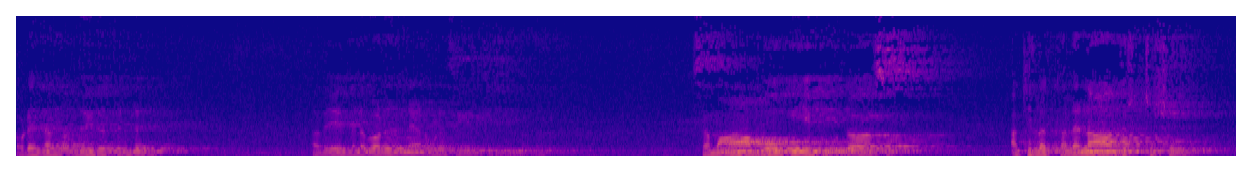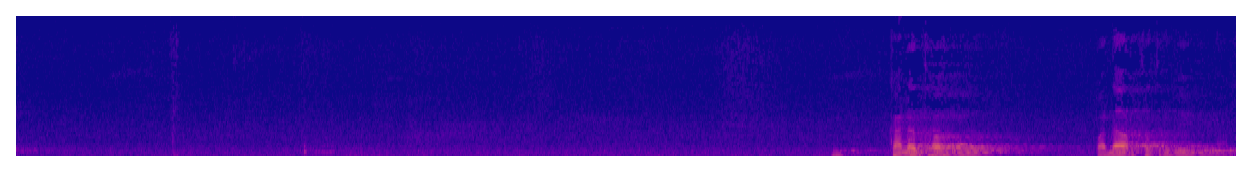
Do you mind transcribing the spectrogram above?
അവിടെയെല്ലാം അദ്വൈതത്തിന്റെ അതേ നിലപാട് തന്നെയാണ് ഇവിടെ സ്വീകരിച്ചിരിക്കുന്നത്. സമാഭോഗീ ഭൂതാസു അഖില കലനാധിഷ്ഠിഷു കലധാതു പല അർത്ഥത്തിൽ ഉപയോഗിക്കുന്നതാണ്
